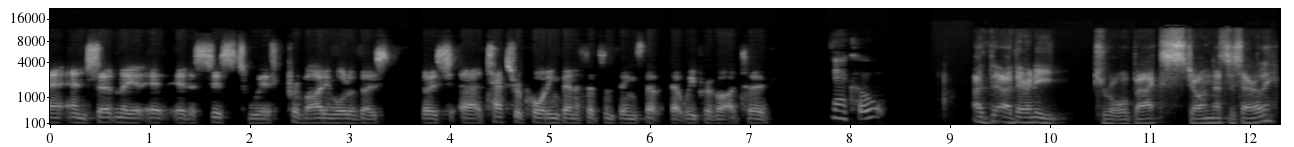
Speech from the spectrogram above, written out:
and, and, certainly it, it, assists with providing all of those those uh, tax reporting benefits and things that, that we provide too. Yeah, cool. Are there, are there any drawbacks, John, necessarily?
